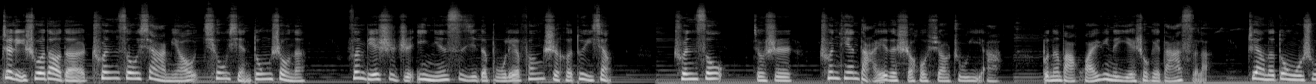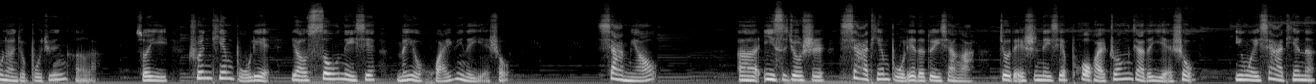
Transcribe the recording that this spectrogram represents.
这里说到的春搜夏苗，秋显冬狩呢？分别是指一年四季的捕猎方式和对象。春搜就是春天打猎的时候需要注意啊，不能把怀孕的野兽给打死了，这样的动物数量就不均衡了。所以春天捕猎要搜那些没有怀孕的野兽，夏苗，呃，意思就是夏天捕猎的对象啊，就得是那些破坏庄稼的野兽，因为夏天呢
